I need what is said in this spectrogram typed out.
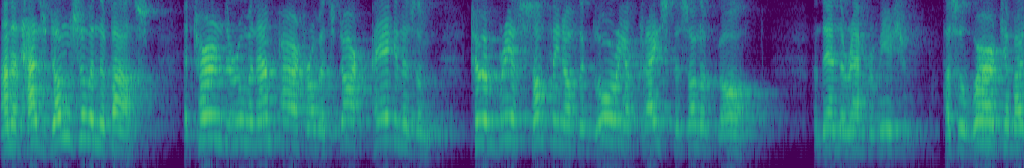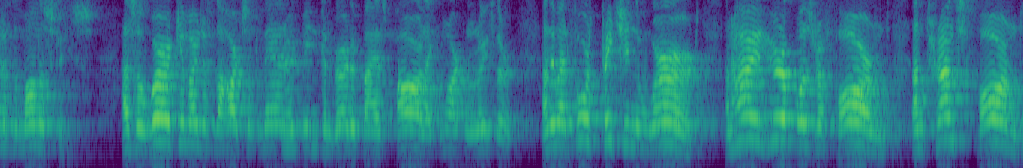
And it has done so in the past. It turned the Roman Empire from its dark paganism to embrace something of the glory of Christ, the Son of God. And then the Reformation. As the word came out of the monasteries, as the word came out of the hearts of men who'd been converted by its power, like Martin Luther, and they went forth preaching the word, and how Europe was reformed and transformed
